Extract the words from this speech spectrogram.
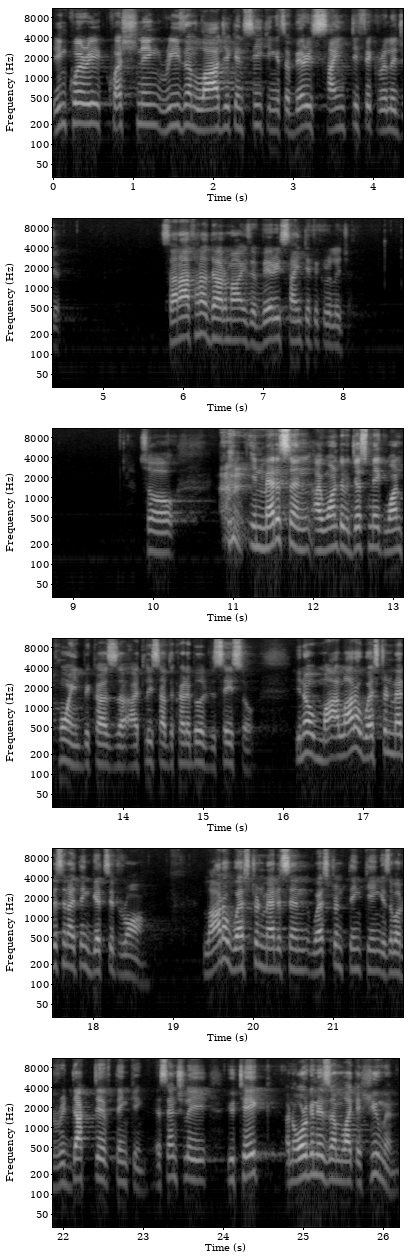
inquiry, questioning, reason, logic, and seeking, it's a very scientific religion. Sanatana Dharma is a very scientific religion. So in medicine, I want to just make one point because uh, I at least have the credibility to say so. You know, a lot of Western medicine, I think, gets it wrong. A lot of Western medicine, Western thinking is about reductive thinking. Essentially, you take an organism like a human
